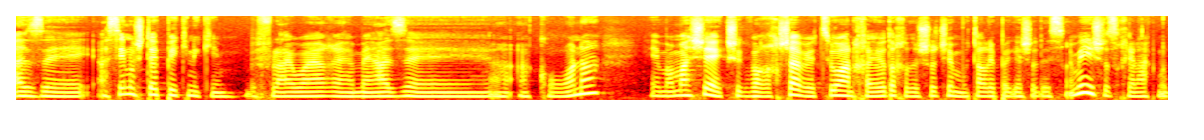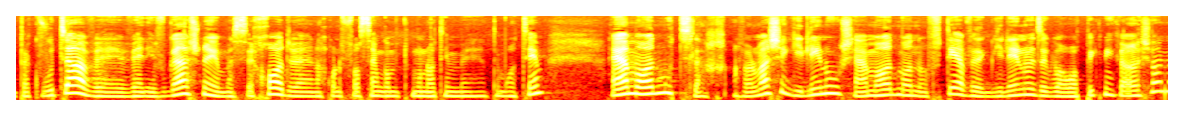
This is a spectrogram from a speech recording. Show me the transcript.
אז אה, עשינו שתי פיקניקים בפלייווייר אה, מאז אה, הקורונה. אה, ממש כשכבר עכשיו יצאו ההנחיות החדשות שמותר להיפגש עד 20 איש, אז חילקנו את הקבוצה ו- ונפגשנו עם מסכות, ואנחנו נפרסם גם תמונות אם אה, אתם רוצים. היה מאוד מוצלח, אבל מה שגילינו, שהיה מאוד מאוד מפתיע, וגילינו את זה כבר בפיקניק הראשון,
